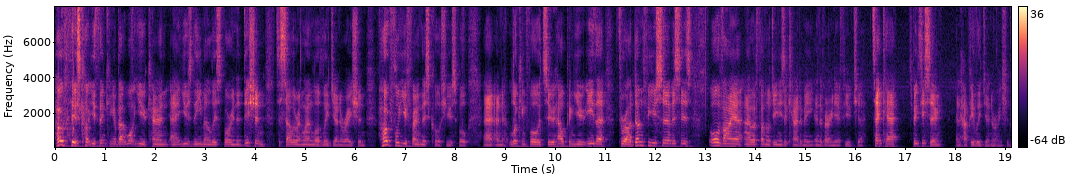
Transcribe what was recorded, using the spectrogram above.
Hopefully it's got you thinking about what you can uh, use the email list for in addition to seller and landlord lead generation. Hopefully you found this course useful uh, and looking forward to helping you either through our done for you services or via our Funnel Genies Academy in the very near future. Take care, speak to you soon and happy lead generation.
